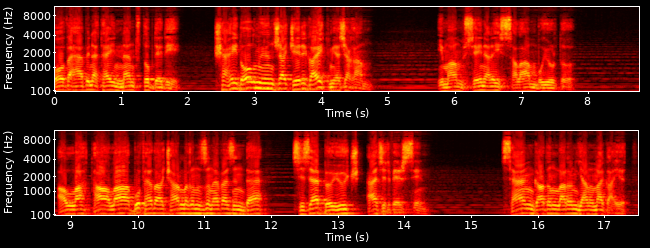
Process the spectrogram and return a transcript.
O Vəhəbin ətəyindən tutub dedi, şəhid olmayınca geri qayıtmayacağam. İmam Hüseyin əleyhissalam buyurdu, Allah Taala bu fədakarlığınızın əvəzində sizə böyük əcr versin. Sən qadınların yanına qayıt.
